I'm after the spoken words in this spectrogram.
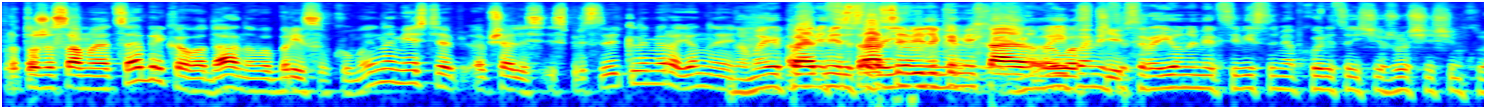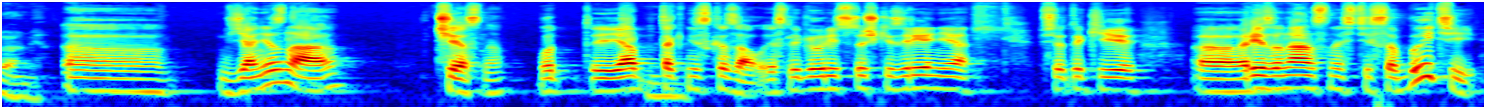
про то же самое Цебрикова, да, Новобрисовку, мы на месте общались и с представителями районной на моей администрации районами, Великомихайловки. На моей памяти с районными активистами обходится еще жестче, чем с. Э, я не знаю, честно. Вот я угу. так не сказал. Если говорить с точки зрения все-таки э, резонансности событий,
